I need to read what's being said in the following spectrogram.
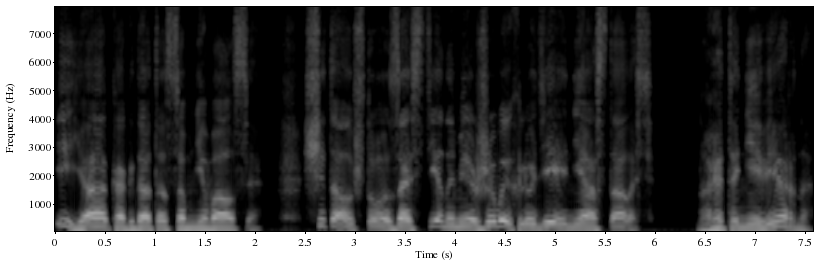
И я когда-то сомневался. Считал, что за стенами живых людей не осталось. Но это неверно,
